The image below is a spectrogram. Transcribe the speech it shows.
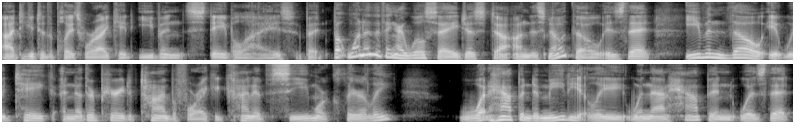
uh, to get to the place where I could even stabilize. But but one other thing I will say, just uh, on this note, though, is that even though it would take another period of time before I could kind of see more clearly, what happened immediately when that happened was that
